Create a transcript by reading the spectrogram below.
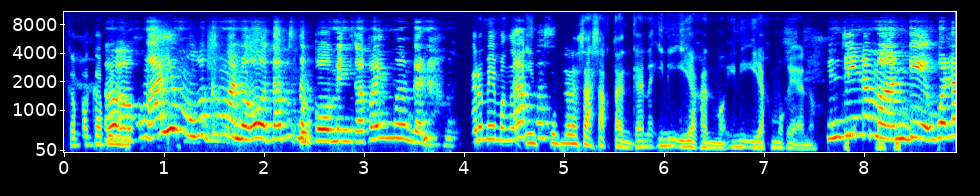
Kapag ka Oo, pinag- kung ayaw mo, wag kang manood. Tapos nag-comment ka pa, yung mga gano'n. Pero may mga Tapos- instant na nasasaktan ka na iniiyakan mo, iniiyak mo kay ano. Hindi naman, hindi, wala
